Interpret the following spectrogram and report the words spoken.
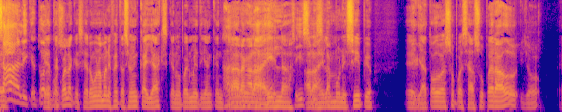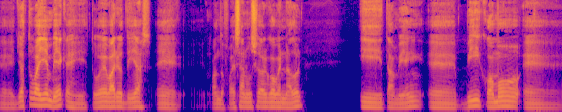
privatizar y que todo lo ¿Te acuerdas que hicieron una manifestación en kayaks que no permitían que entraran a verdad, las eh. islas, Sí, sí, a las islas municipios? Eh, ya todo eso pues se ha superado. Yo, eh, yo estuve allí en Vieques y estuve varios días eh, cuando fue ese anuncio del gobernador y también eh, vi cómo eh,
